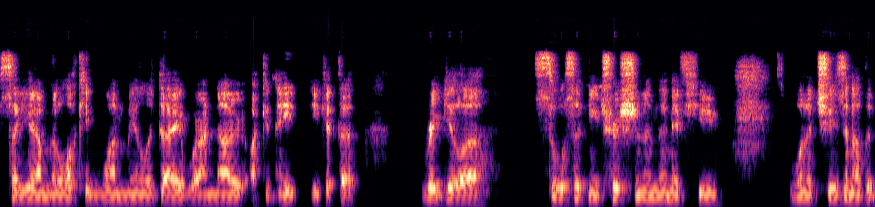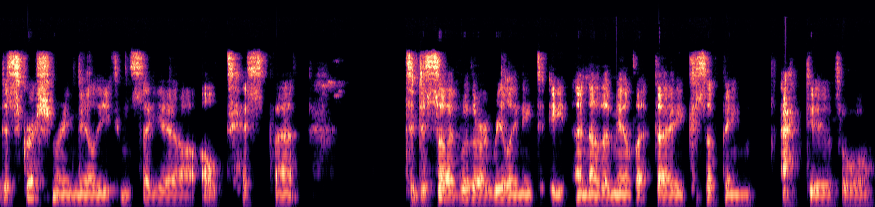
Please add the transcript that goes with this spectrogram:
say, yeah, I'm going to lock in one meal a day where I know I can eat. You get that regular source of nutrition, and then if you want to choose another discretionary meal, you can say, yeah, I'll test that to decide whether I really need to eat another meal that day because I've been active or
